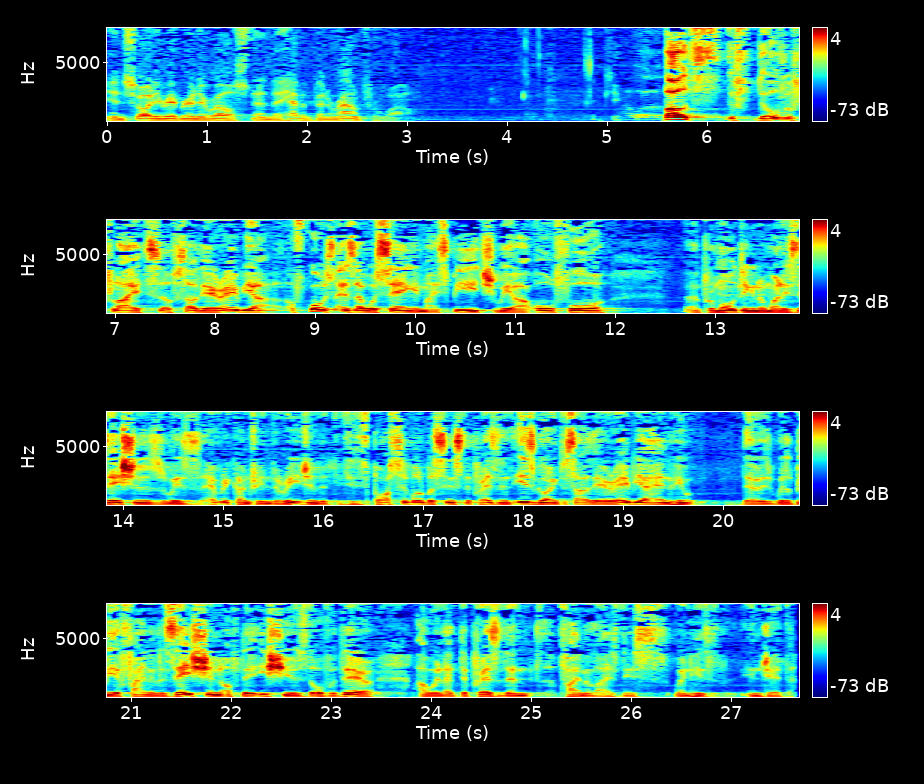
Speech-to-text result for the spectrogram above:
in Saudi Arabia or anywhere else, then they haven't been around for a while. About the, the overflights of Saudi Arabia, of course, as I was saying in my speech, we are all for uh, promoting normalizations with every country in the region that it is possible. But since the president is going to Saudi Arabia and he, there will be a finalization of the issues over there, I will let the president finalize this when he's in Jeddah.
